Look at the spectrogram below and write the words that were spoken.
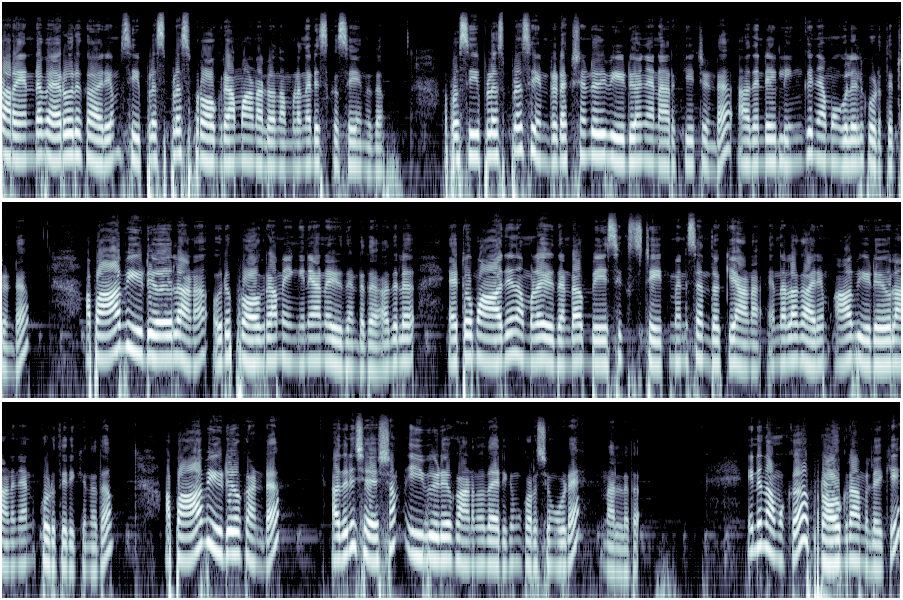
പറയേണ്ട വേറൊരു കാര്യം സി പ്ലസ് പ്ലസ് പ്രോഗ്രാം ആണല്ലോ നമ്മളിന്ന് ഡിസ്കസ് ചെയ്യുന്നത്. അപ്പോൾ സി പ്ലസ് പ്ലസ് ഇൻട്രഡക്ഷന്റെ ഒരു വീഡിയോ ഞാൻ ഇറക്കിയിട്ടുണ്ട്. അതിന്റെ ലിങ്ക് ഞാൻ മുകളിൽ കൊടുത്തിട്ടുണ്ട്. അപ്പോൾ ആ വീഡിയോയിലാണ് ഒരു പ്രോഗ്രാം എങ്ങനെയാണ് എഴുതേണ്ടത്. അതിൽ ഏറ്റവും ആദ്യം നമ്മൾ എഴുതേണ്ട ബേസിക് സ്റ്റേറ്റ്മെന്റ്സ് എന്തൊക്കെയാണ് എന്നുള്ള കാര്യം ആ വീഡിയോയിലാണ് ഞാൻ കൊടുത്തിരിക്കുന്നത്. അപ്പോൾ ആ വീഡിയോ കണ്ട് അതിനുശേഷം ഈ വീഡിയോ കാണുന്നതായിരിക്കും കുറച്ചും കൂടെ നല്ലത്. ഇനി നമുക്ക് പ്രോഗ്രാമിലേക്ക്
